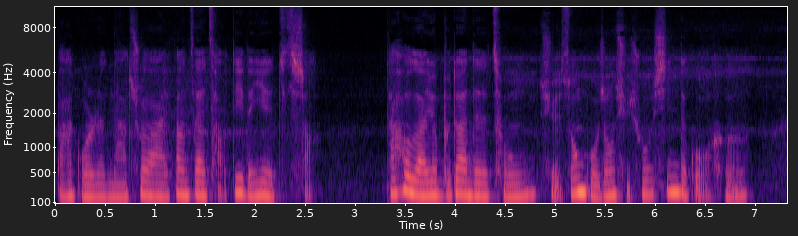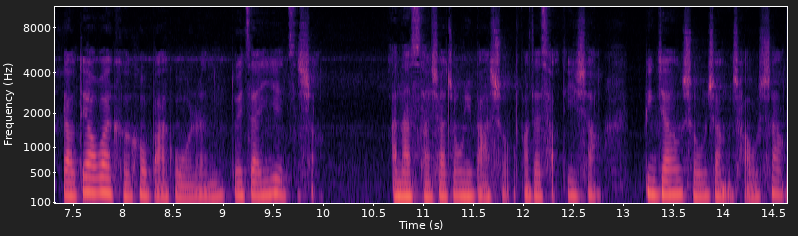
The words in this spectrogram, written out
把果仁拿出来放在草地的叶子上。他后来又不断地从雪松果中取出新的果核，咬掉外壳后，把果仁堆在叶子上。阿纳斯塔夏终于把手放在草地上，并将手掌朝上。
